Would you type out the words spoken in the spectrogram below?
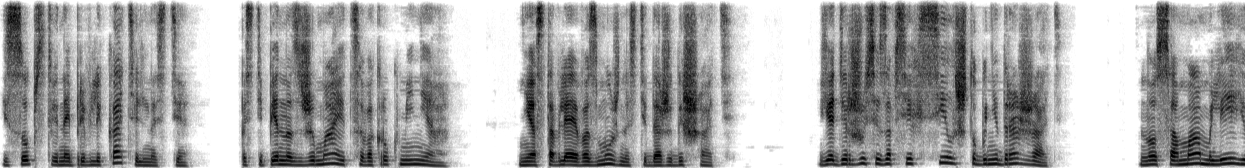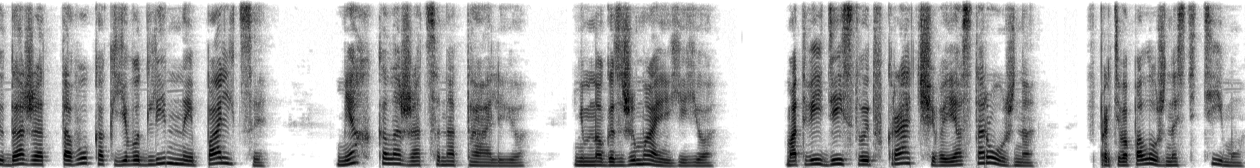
и собственной привлекательности постепенно сжимается вокруг меня, не оставляя возможности даже дышать. Я держусь изо всех сил, чтобы не дрожать, но сама млею даже от того, как его длинные пальцы мягко ложатся на талию, немного сжимая ее, Матвей действует вкрадчиво и осторожно, в противоположность Тиму.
